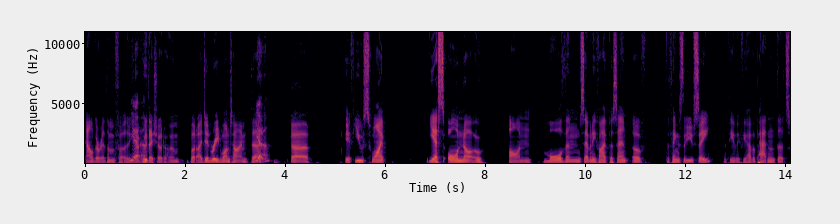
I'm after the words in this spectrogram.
algorithm for you Yeah. know, who they show to whom. But I did read one time that yeah. uh, if you swipe yes or no on more than seventy five percent of the things that you see, if you if you have a pattern that's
